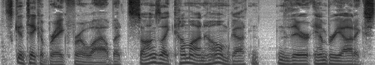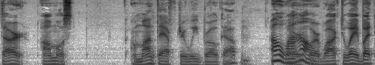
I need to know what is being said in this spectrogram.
it's gonna take a break for a while. But songs like Come On Home got their embryonic start almost a month after we broke up. Oh, or- wow. Or, walked away. But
